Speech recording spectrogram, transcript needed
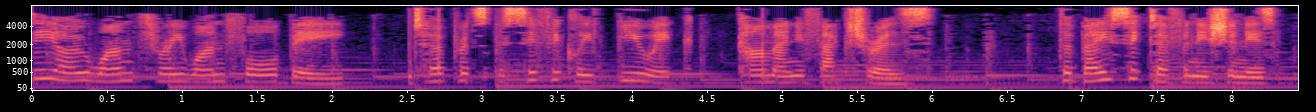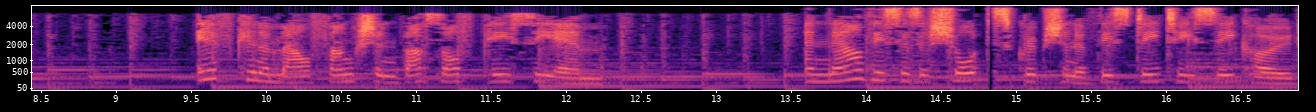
C01314B interpret specifically Buick car manufacturers? The basic definition is F-CAN a malfunction bus off PCM. And now this is a short description of this DTC code.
